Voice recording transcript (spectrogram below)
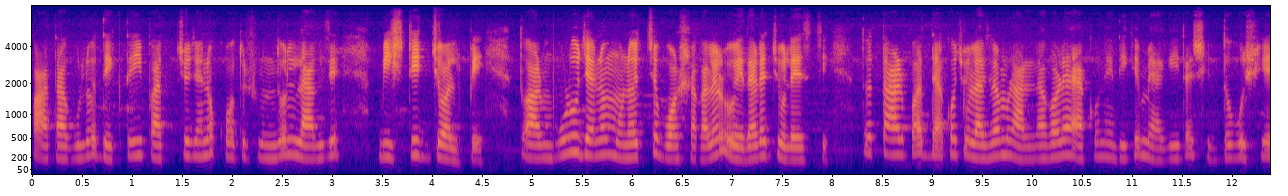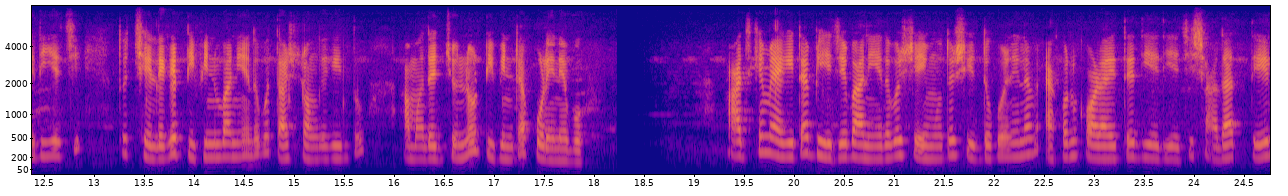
পাতাগুলো দেখতেই পাচ্ছ যেন কত সুন্দর লাগছে বৃষ্টির জল পেয়ে তো আর পুরো যেন মনে হচ্ছে বর্ষাকালের ওয়েদারে চলে এসেছি। তো তারপর দেখো চলে আসলাম রান্নাঘরে। এখন এদিকে ম্যাগিটা সিদ্ধ বসিয়ে দিয়েছি। তো ছেলেকে টিফিন বানিয়ে দেবো, তার সঙ্গে কিন্তু আমাদের জন্য টিফিনটা করে নেব। আজকে ম্যাগিটা ভেজে বানিয়ে দেবো, সেই মতো সিদ্ধ করে নিলাম। এখন কড়াইতে দিয়ে দিয়েছি সাদা তেল,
